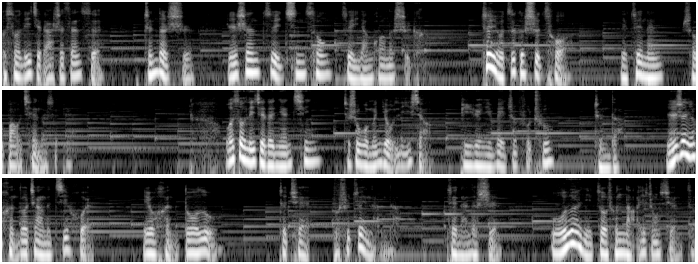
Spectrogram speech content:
我所理解的二十三岁，真的是。人生最轻松、最阳光的时刻，最有资格试错，也最能说抱歉的岁月。我所理解的年轻，就是我们有理想，并愿意为之付出。真的，人生有很多这样的机会，也有很多路，这却不是最难的。最难的是，无论你做出哪一种选择，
